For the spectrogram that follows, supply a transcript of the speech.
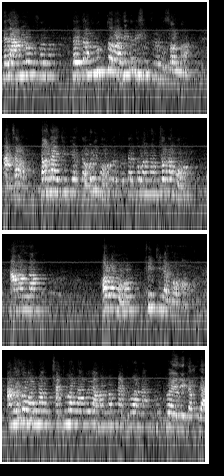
তাহলে আমিও মুসলমান। তাহলে তো আমি উত্তরাধিকারী সূত্রে মুসলমান। আচ্ছা দাদাই যদি আজকে হরিমোহন হতো তাহলে তোমার নাম জগামোহন। আমার নাম হরমোহন, ঠিক কিনা কহ? আমি তোমার নাম ছাটুয়া নাম হইলে আমার নাম নাটুয়া নাম হয়ে যেতাম গা।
